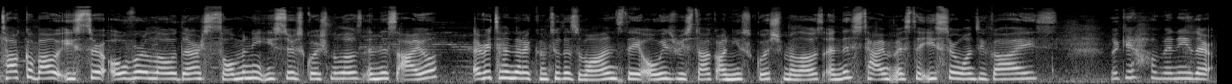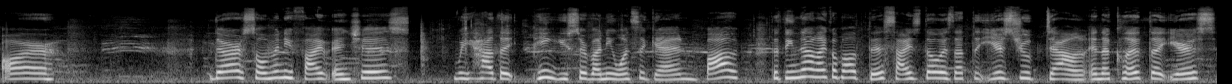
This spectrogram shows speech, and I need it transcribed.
Talk about Easter overload. There are so many Easter squishmallows in this aisle. Every time that I come to this Vons, they always restock on new squishmallows. And this time, it's the Easter ones, you guys. Look at how many there are. There are so many 5 inches. We have the pink Easter bunny once again. Bop, the thing that I like about this size though is that the ears droop down. In the clip, the ears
